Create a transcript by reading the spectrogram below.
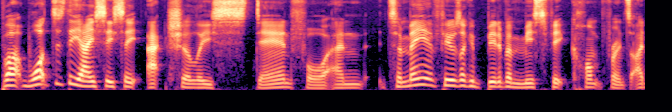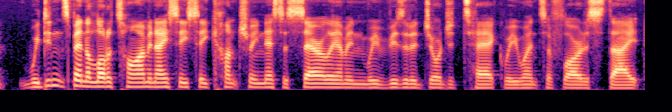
But what does the ACC actually stand for? And to me, it feels like a bit of a misfit conference. I we didn't spend a lot of time in ACC country necessarily. I mean, we visited Georgia Tech, we went to Florida State,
